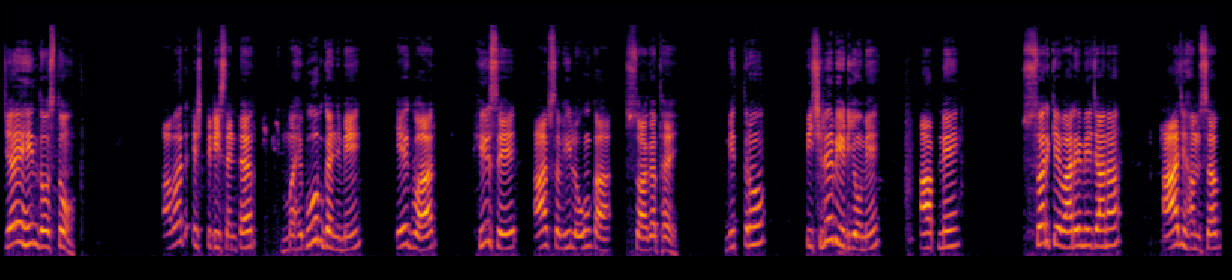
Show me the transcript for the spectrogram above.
जय हिंद दोस्तों। अवध स्टडी सेंटर महबूबगंज में एक बार फिर से आप सभी लोगों का स्वागत है। मित्रों, पिछले वीडियो में आपने स्वर के बारे में जाना, आज हम सब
